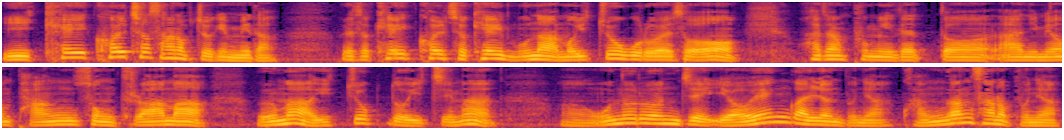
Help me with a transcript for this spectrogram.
이 K 컬처 산업 쪽입니다. 그래서 K 컬처, K 문화 뭐 이쪽으로 해서 화장품이 됐던 아니면 방송, 드라마, 음악 이쪽도 있지만 어, 오늘은 이제 여행 관련 분야, 관광 산업 분야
